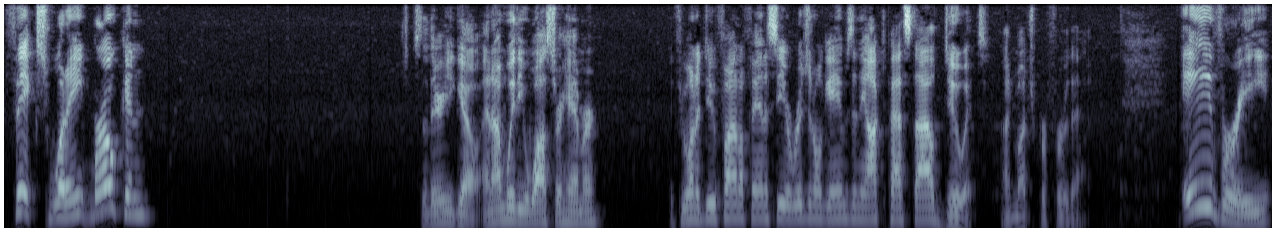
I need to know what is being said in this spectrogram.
fix what ain't broken. So there you go. And I'm with you, Wasserhammer. If you want to do Final Fantasy original games in the Octopath style, do it. I'd much prefer that. Avery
